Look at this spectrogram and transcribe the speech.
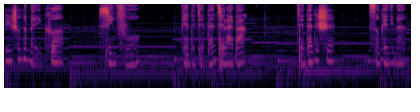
人生的每一刻，幸福变得简单起来吧。简单的事，送给你们。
